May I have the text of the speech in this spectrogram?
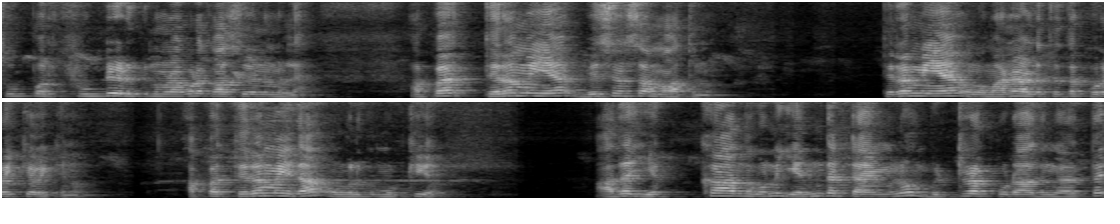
சூப்பர் ஃபுட்டு எடுக்கணும்னா கூட காசு வேணுமில்ல. அப்போ திறமையை பிஸ்னஸாக மாற்றணும் திறமையை உங்கள் மன அழுத்தத்தை குறைக்க வைக்கணும். அப்போ திறமை தான் உங்களுக்கு முக்கியம். அதை எக்காந்த கொண்டு எந்த டைமிலும் விட்டுறக்கூடாதுங்கிறத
